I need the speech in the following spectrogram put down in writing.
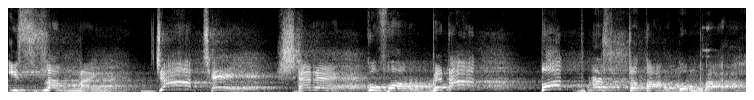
ইসলাম নাই, যা আছে সেরে কুফর, বেদাত, পথভ্রষ্টতার গোমরাহি।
